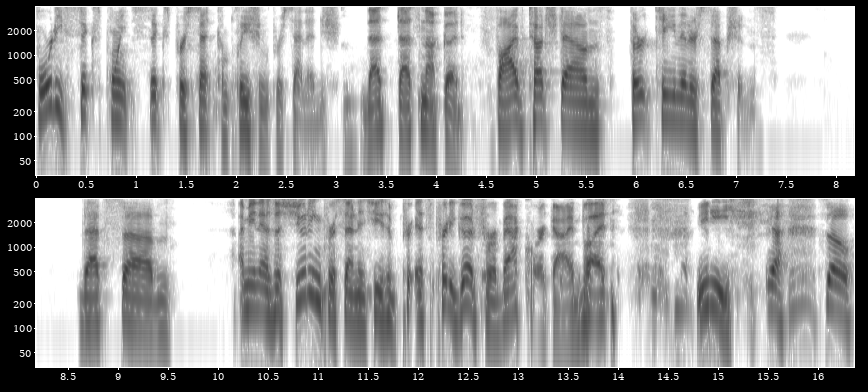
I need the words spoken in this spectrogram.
46.6% completion percentage. That that's not good. 5 touchdowns, 13 interceptions. That's um I mean, as a shooting percentage, he's a it's pretty good for a backcourt guy, but yeah. So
